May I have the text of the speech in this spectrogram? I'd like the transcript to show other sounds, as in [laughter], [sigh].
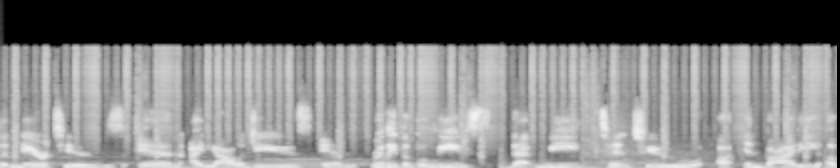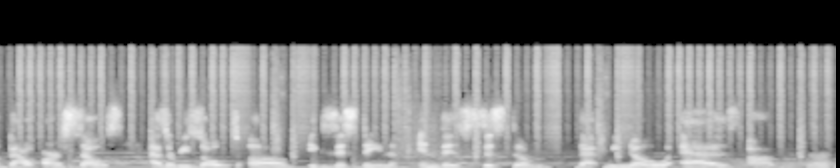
the narratives and ideologies and really the beliefs that we tend to uh, embody about ourselves as a result of existing in this system that we know as um,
